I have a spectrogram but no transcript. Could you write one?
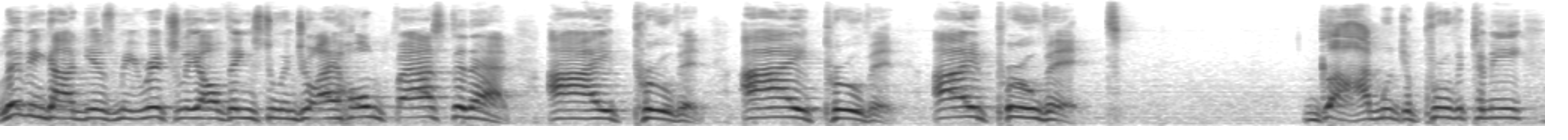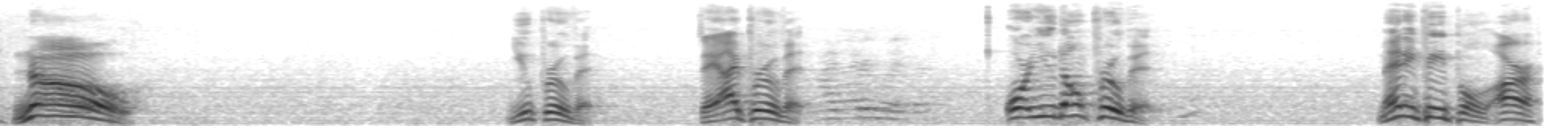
Living God gives me richly all things to enjoy. I hold fast to that. I prove it. I prove it. I prove it. God would you prove it to me? No. You prove it. Say I prove it, I prove it. or you don't prove it. Many people are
